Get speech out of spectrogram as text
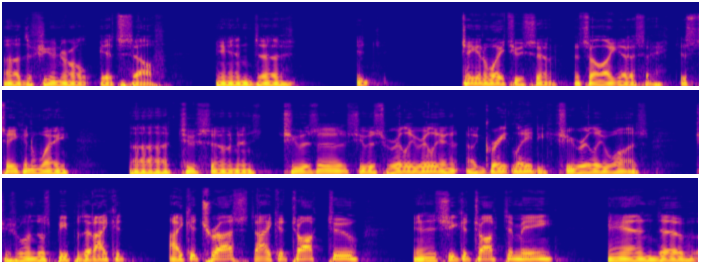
uh, the funeral itself. And uh, it taken away too soon. That's all I got to say. Just taken away uh, too soon. And she was a she was really really an, a great lady. She really was. She's one of those people that I could I could trust. I could talk to, and that she could talk to me and uh,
